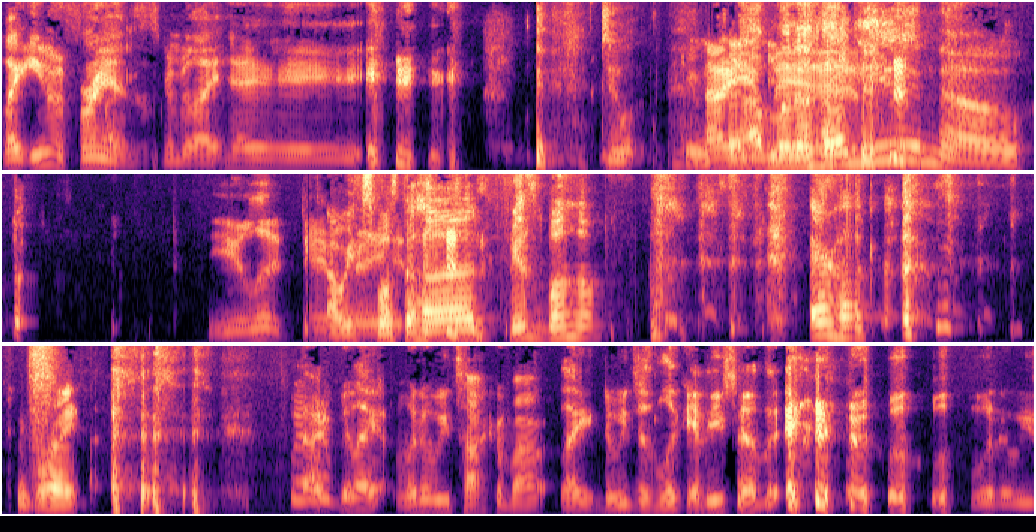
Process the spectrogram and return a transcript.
Like even friends, it's gonna be like, "Hey, do, Can we you I'm gonna hug you. No. you look different." Are we supposed to hug? Fist bump? Air hug? Right. We're gonna be like, "What do we talk about? Like, do we just look at each other? what do we?"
